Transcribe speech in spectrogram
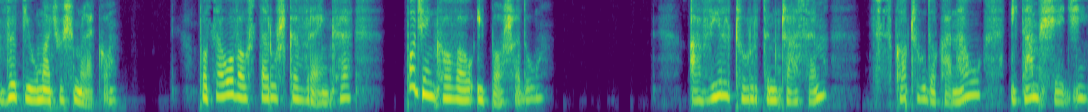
Wypił Maciuś mleko. Pocałował staruszkę w rękę, podziękował i poszedł. A wilczur tymczasem wskoczył do kanału i tam siedzi.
